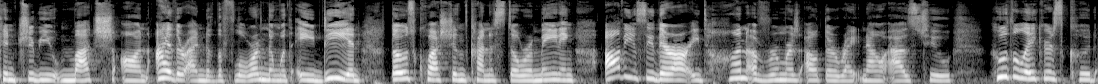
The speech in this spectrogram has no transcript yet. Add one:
contribute much on either end of the floor. And then with AD and those questions kind of still remaining, obviously there are a ton of rumors out there right now as to who the Lakers could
